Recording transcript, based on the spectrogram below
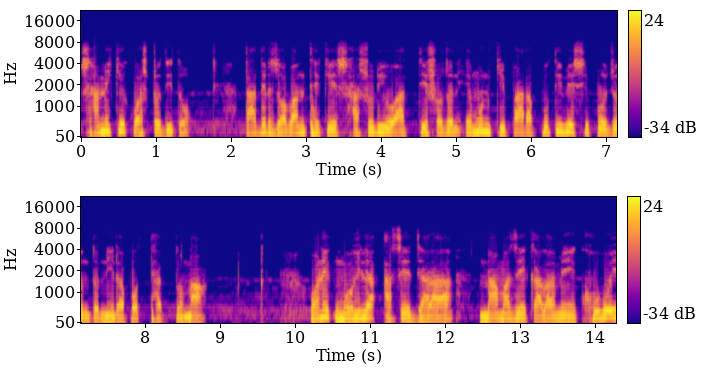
স্বামীকে কষ্ট দিত। তাদের জবান থেকে শাশুড়ি ও আত্মীয় স্বজন এমনকি পাড়া প্রতিবেশী পর্যন্ত নিরাপদ থাকতো না। অনেক মহিলা আছে যারা নামাজে, কালামে খুবই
